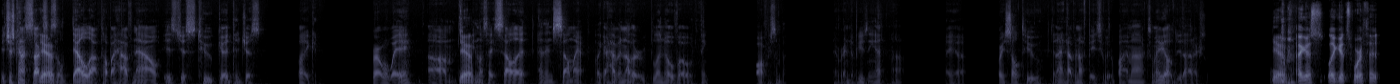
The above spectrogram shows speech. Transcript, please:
It just kind of sucks Yeah. because the Dell laptop I have now is just too good to just like throw away. Um, so Yeah. Unless I sell it and then sell my like I have another Lenovo thing to offer somebody. Never end up using it. Uh, I uh, probably sell two. Then I'd have enough basically to buy a Mac. So maybe I'll do that actually. Yeah, I guess like it's worth it.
